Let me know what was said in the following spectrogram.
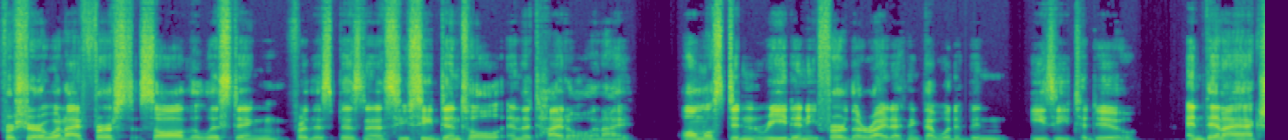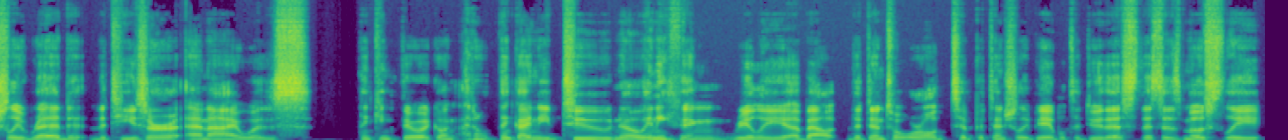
For sure. When I first saw the listing for this business, you see dental in the title, and I almost didn't read any further, right? I think that would have been easy to do. And then I actually read the teaser and I was thinking through it, going, I don't think I need to know anything really about the dental world to potentially be able to do this. This is mostly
